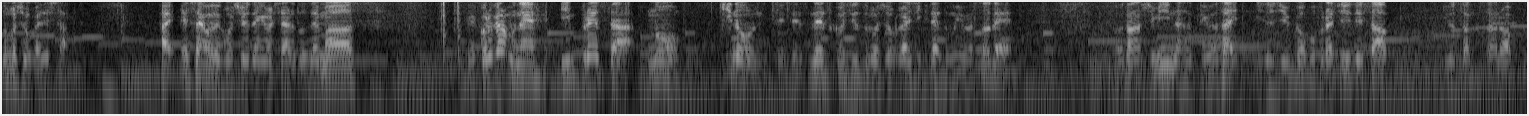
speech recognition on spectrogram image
のご紹介でした。はい、えー、最後までご視聴いただきましてありがとうございます、えー、これからもねインプレッサの機能についてですね少しずつご紹介していきたいと思いますのでお楽しみになさってください。以上自由工房フラッシュでした。ゆうさんさよなら。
